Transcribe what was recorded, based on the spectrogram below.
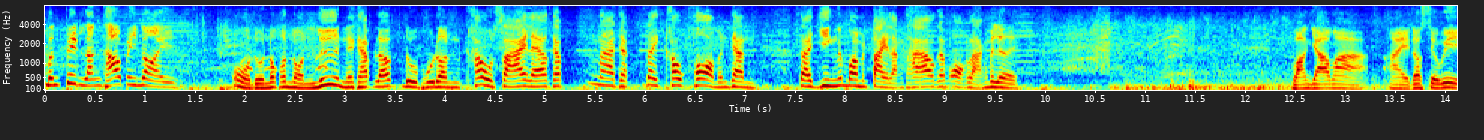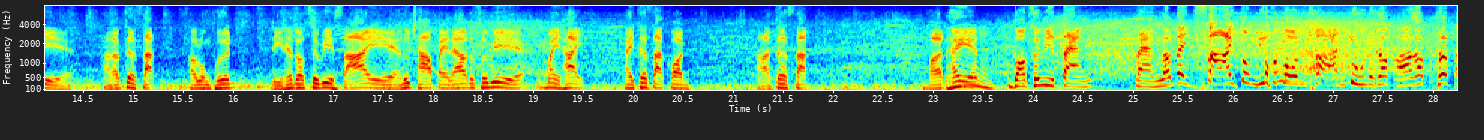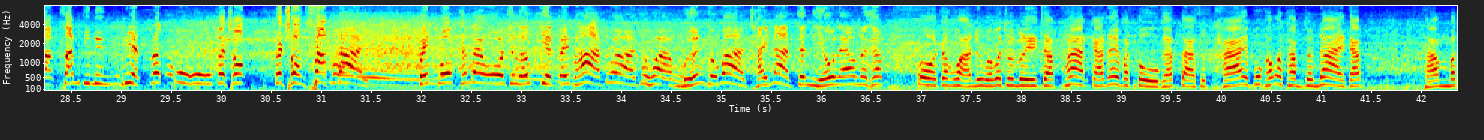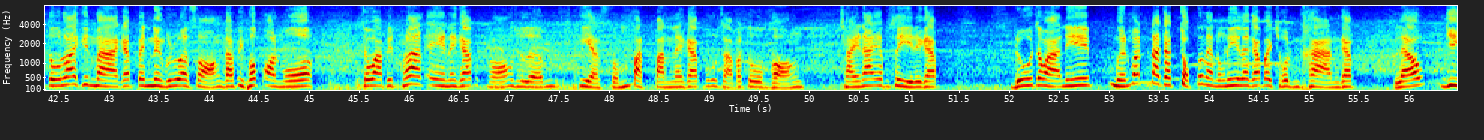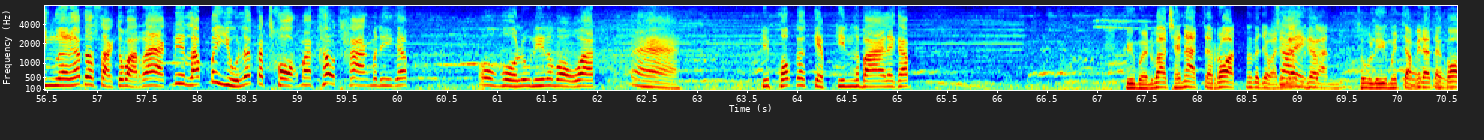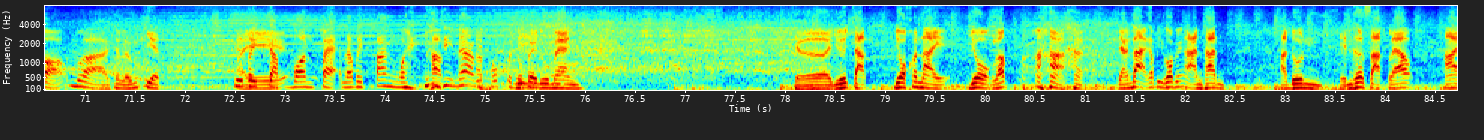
มันปิ้นหลังเท้าไปหน่อย โอ้ดูนพนนลื่นนะครับ แล้วดูภูดลเข้าซ้ายแล้วครับ น่าจะได้เข้าข้อเหมือนกัน แต่ยิงแล้วบอลมันไต่หลังเท้าครับออกหลังไปเลย วางยาวมาไอ้ดอสเซลวี่อาครับเทอร์ศักดิ์เอาลงพื้น ดีดให้ดอสเซลวี่ซ้ายอนุชาไปแล้วดอสเซลวี่ไม่ให้ให้เทอร์ศักดิ์ก่อนอาเทอร์ศักดิ์เปิดให้อืมดอสเซลวี่แต่งแต่งแล้วได้ซ้ายตรงนี้ก็โดนขานดูนะครับอาครับเทอร์ศักดิ์ซ้ำทีหนึ่งเรียดแล้วโอ้โหกระชอกกระชอกซ้ำได้ เป็นโรถคันได้โอเฉลิมเกียรติไปพลาดว่าจังหวะเหมือนกับว่าชัยนาทจะเหนียวแล้วนะครับ โอ้จังหวะดูเหมือนว่าชลบุรีจะพลาดการได้ประตูครับ แต่สุดท้ายพวกเขาก็ทำจนได้ครับทำประตูไล่ขึ้นมาครับเป็น1ประตูต่อสองครับพิภพอ่อนโมจังหวะผิดพลาดเองนะครับของเฉลิมเกียรติสมบัติปันนะครับ ผู้สาประตูของชัยนาทเอฟซีนะครับดูจังหวะนี้เหมือนว่าน่าจะจบตั้งแต่ตรงนี้แล้วครับไปชนคานครับ แล้วยิงเลยครับตะสักจังหวะแรกนี่รับไม่อยู่แล้วกระชอกมาเข้าทางมาดีครับ โอ้โหลูกนี้ต้องบอกว่าพิภพก็เก็บกินสบายเลยครับ คือเหมือนว่าชัยนาทจะรอดตั้งแต่จังหวะนี้แล้วใช่เหมืครับอนกันชลบุรีเหมือนจะไม่ได้แต่ก็เมื่อเฉลิมเกียรติ คือไปไอ้จับบอลแปะแล้วไปตั้งไว้ครับ ที่หน้าพิภพพอดูดีไปดูแมง เจอยุทธจักรโยกเข้าในโยกแล้วยังได้ครับพี่โคบยังอ่านทันอดุลเห็นเทอศักดิ์แล้ว ให้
